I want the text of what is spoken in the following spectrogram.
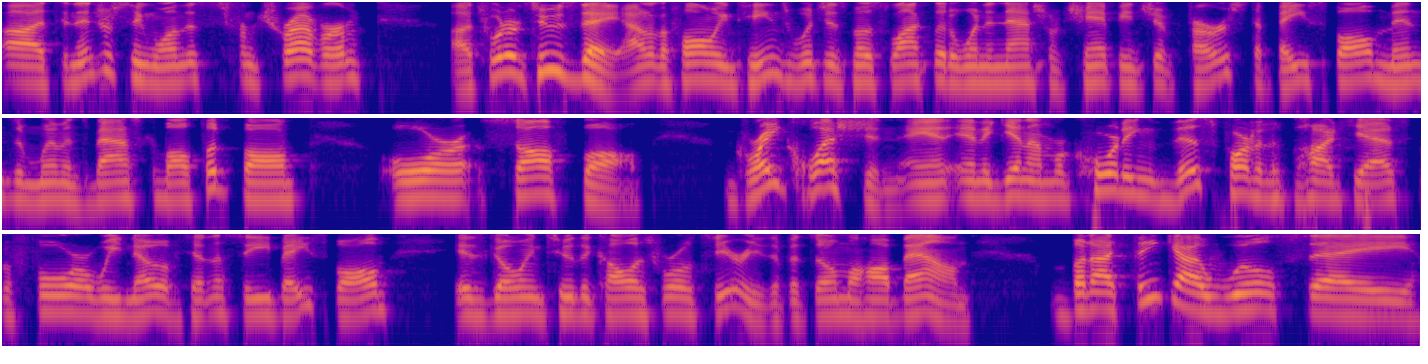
uh, it's an interesting one. This is from Trevor. Uh, Twitter Tuesday. Out of the following teams, which is most likely to win a national championship first? Baseball, men's and women's basketball, football, or softball? Great question. And, and again, I'm recording this part of the podcast before we know if Tennessee baseball is going to the College World Series, if it's Omaha bound. But I think I will say,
